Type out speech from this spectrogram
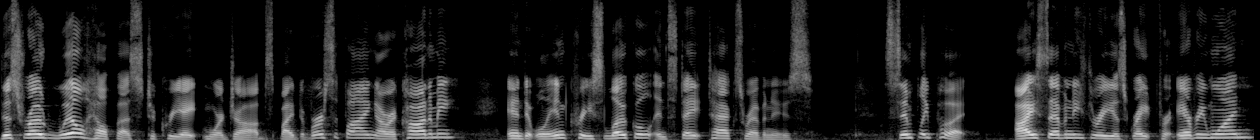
This road will help us to create more jobs by diversifying our economy, and it will increase local and state tax revenues. Simply put, I 73 is great for everyone,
